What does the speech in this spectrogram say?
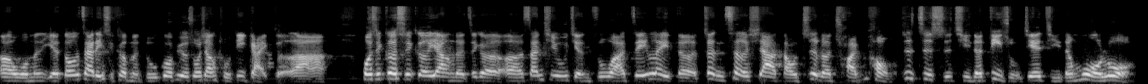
呃，我们也都在历史课本读过，譬如说像土地改革啊，或是各式各样的这个，呃，三七五减租啊这一类的政策下，导致了传统日治时期的地主阶级的没落。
